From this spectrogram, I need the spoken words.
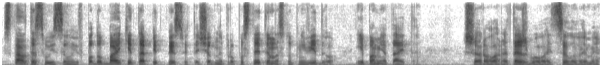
Ставте свої сили вподобайки та підписуйтесь, щоб не пропустити наступні відео. І пам'ятайте, шаровари теж бувають силовими.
